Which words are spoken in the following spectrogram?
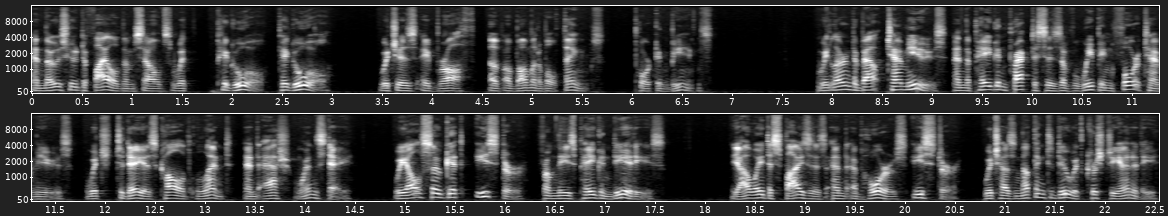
and those who defile themselves with pigul, pigul, which is a broth of abominable things, pork and beans. We learned about Tammuz and the pagan practices of weeping for Tammuz, which today is called Lent and Ash Wednesday. We also get Easter from these pagan deities. Yahweh despises and abhors Easter, which has nothing to do with Christianity,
